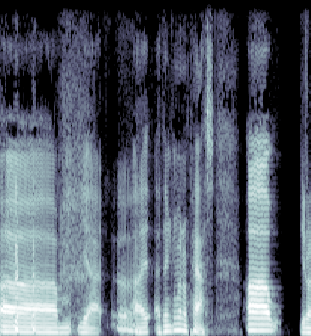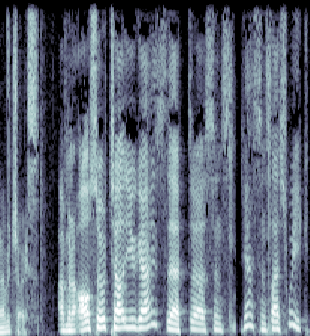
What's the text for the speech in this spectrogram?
Um. Yeah. I I think I'm gonna pass. Uh, You don't have a choice. I'm going to also tell you guys that uh, since yeah, since last week,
